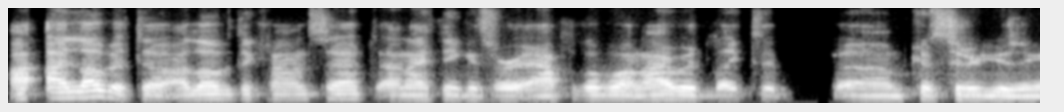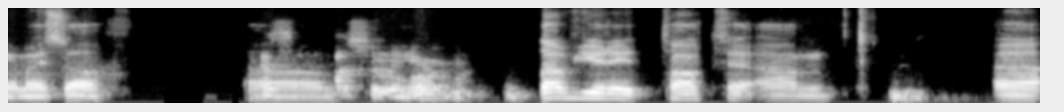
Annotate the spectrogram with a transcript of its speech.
I, I, love it though. I love the concept, and I think it's very applicable. And I would like to um, consider using it myself. That's um, awesome to hear. Love you to talk to. Um, uh,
